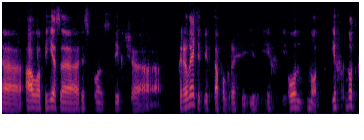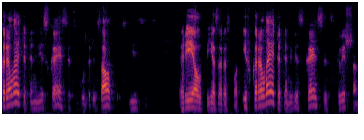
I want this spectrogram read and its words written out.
uh, our piezo response picture correlated with topography, if, if or not. If not correlated, in this case, it's good result. It means real piezo response. If correlated, in this case, it's question.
